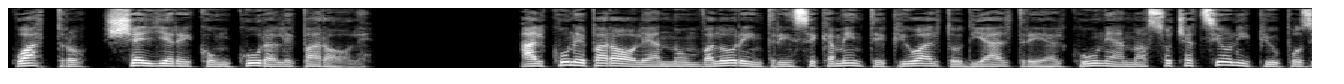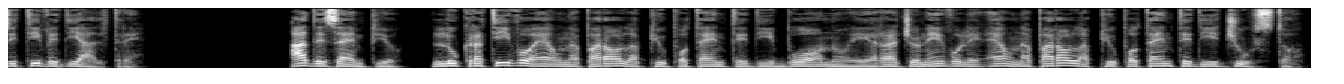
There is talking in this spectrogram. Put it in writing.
4. Scegliere con cura le parole. Alcune parole hanno un valore intrinsecamente più alto di altre e alcune hanno associazioni più positive di altre. Ad esempio, lucrativo è una parola più potente di buono e ragionevole è una parola più potente di giusto.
